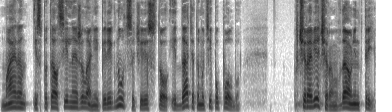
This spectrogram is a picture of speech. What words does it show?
Майрон испытал сильное желание перегнуться через стол и дать этому типу полбу. «Вчера вечером в Даунинг-3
